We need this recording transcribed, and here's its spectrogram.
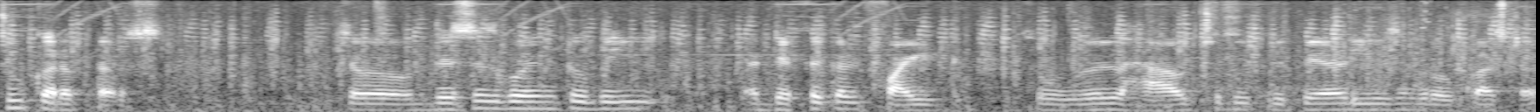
two corruptors. So uh, this is going to be a difficult fight. So we will have to be prepared using ropecaster.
